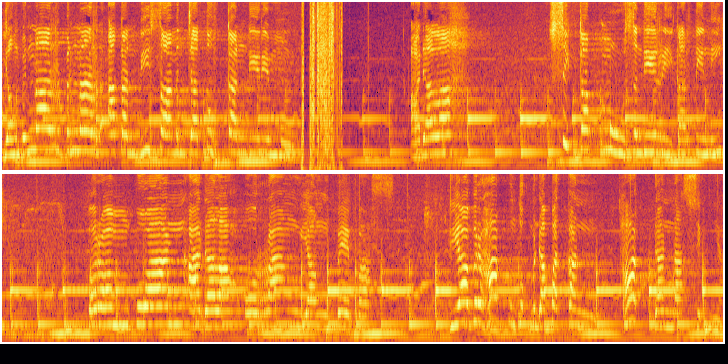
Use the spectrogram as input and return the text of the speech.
yang benar-benar akan bisa menjatuhkan dirimu adalah sikapmu sendiri, Kartini. Perempuan adalah orang yang bebas. Dia berhak untuk mendapatkan hak dan nasibnya.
